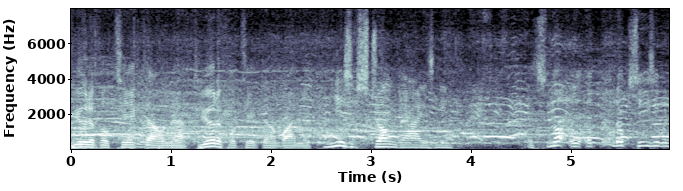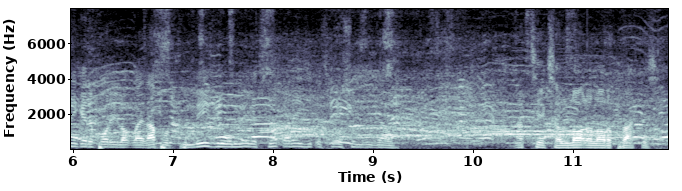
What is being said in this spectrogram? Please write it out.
Beautiful takedown there. Beautiful takedown by Mick. He is a strong guy, isn't he? It's not. It, it looks easy when you get a body lock like that, but believe you me, it's not that easy to throw somebody down. That takes a lot, a lot of practice.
